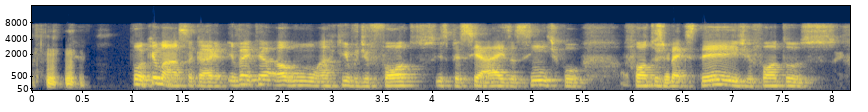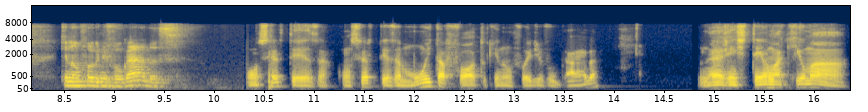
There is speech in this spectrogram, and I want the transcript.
Pô, que massa, cara. E vai ter algum arquivo de fotos especiais, assim, tipo, fotos de backstage, fotos que não foram divulgadas? Com certeza, com certeza. Muita foto que não foi divulgada. Né? A gente tem uma, aqui uma,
